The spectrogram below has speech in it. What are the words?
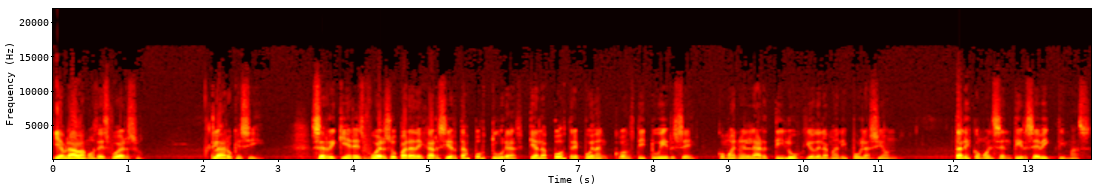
Y hablábamos de esfuerzo. Claro que sí. Se requiere esfuerzo para dejar ciertas posturas que a la postre puedan constituirse como en el artilugio de la manipulación, tales como el sentirse víctimas,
